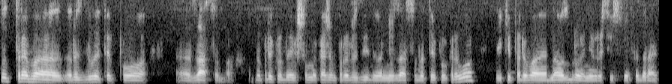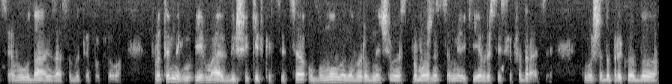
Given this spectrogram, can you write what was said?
Тут треба розділити по е, засобах. До прикладу, якщо ми кажемо про розвідувальні засоби типу крило, які перебувають на озброєнні в Російської Федерації, або ударні засоби типу крило, противник їх має в більшій кількості. Це обумовлено виробничими спроможностями, які є в Російській Федерації. Тому що, до прикладу,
